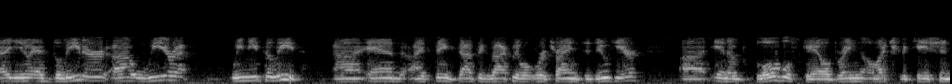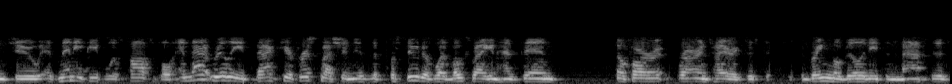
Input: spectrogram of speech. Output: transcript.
uh, you know, as the leader, uh, we are we need to lead, uh, and I think that's exactly what we're trying to do here. Uh, in a global scale, bring electrification to as many people as possible. And that really, back to your first question, is the pursuit of what Volkswagen has been know, for, for our entire existence, to bring mobility to the masses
